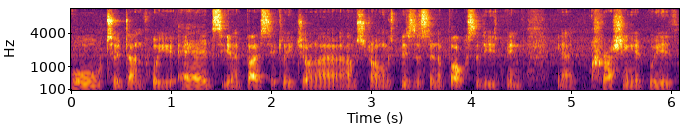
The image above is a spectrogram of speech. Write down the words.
all to done for you ads. You know, basically John o. Armstrong's business in a box that he's been, you know, crushing it with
